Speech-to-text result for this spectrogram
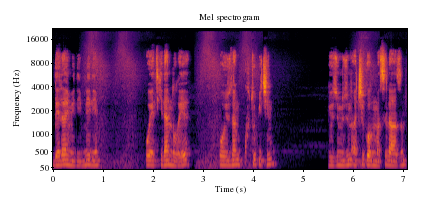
delay mı diyeyim ne diyeyim bu etkiden dolayı. O yüzden kutup için gözümüzün açık olması lazım.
